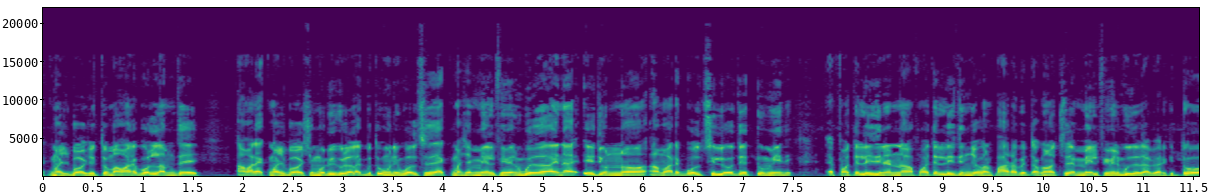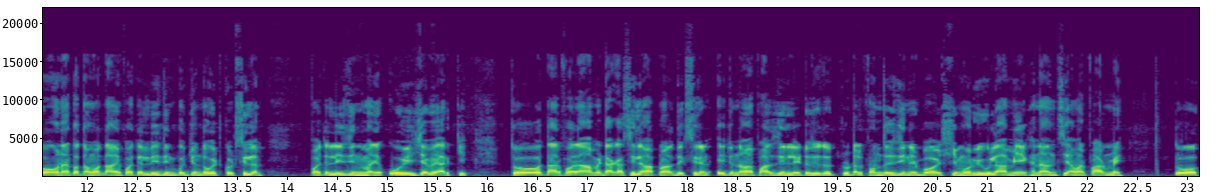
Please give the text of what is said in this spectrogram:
এক মাস বয়সে। তো মামারে বললাম যে, আমার এক মাস বয়সী মুরগিগুলো লাগবে। তো উনি বলছে যে, এক মাসে মেল ফিমেল বোঝা যায় না। এই জন্য আমারে বলছিল যে, তুমি পঁয়তাল্লিশ দিনের নাও। পঁয়তাল্লিশ দিন যখন পার হবে, তখন হচ্ছে যে মেল ফিমেল বুঝে যাবে আর কি তো ওনার কথা মতো আমি পঁয়তাল্লিশ দিন পর্যন্ত ওয়েট করছিলাম। পঁয়তাল্লিশ দিন মানে ওই হিসাবে আর কি তো তারপরে আমি ঢাকা ছিলাম, আপনারা দেখছিলেন। এই জন্য আমার পাঁচ দিন লেট হয়েছে। তো টোটাল পঞ্চাশ দিনের বয়সী মুরগিগুলো আমি এখানে আনছি আমার ফার্মে তো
